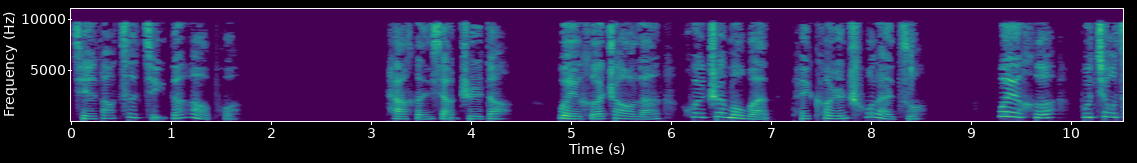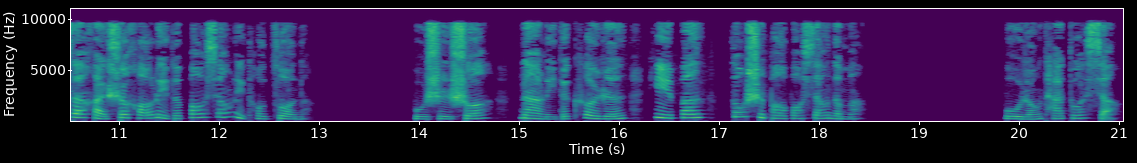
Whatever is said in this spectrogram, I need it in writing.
接到自己的老婆。他很想知道，为何赵兰会这么晚陪客人出来坐。为何不就在海市豪里的包厢里头坐呢？不是说那里的客人一般都是包包厢的吗？不容他多想，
